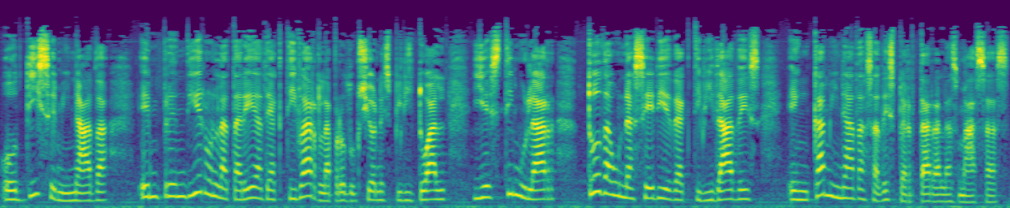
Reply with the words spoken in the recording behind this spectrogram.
o diseminada, emprendieron la tarea de activar la producción espiritual y estimular toda una serie de actividades encaminadas a despertar a las masas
